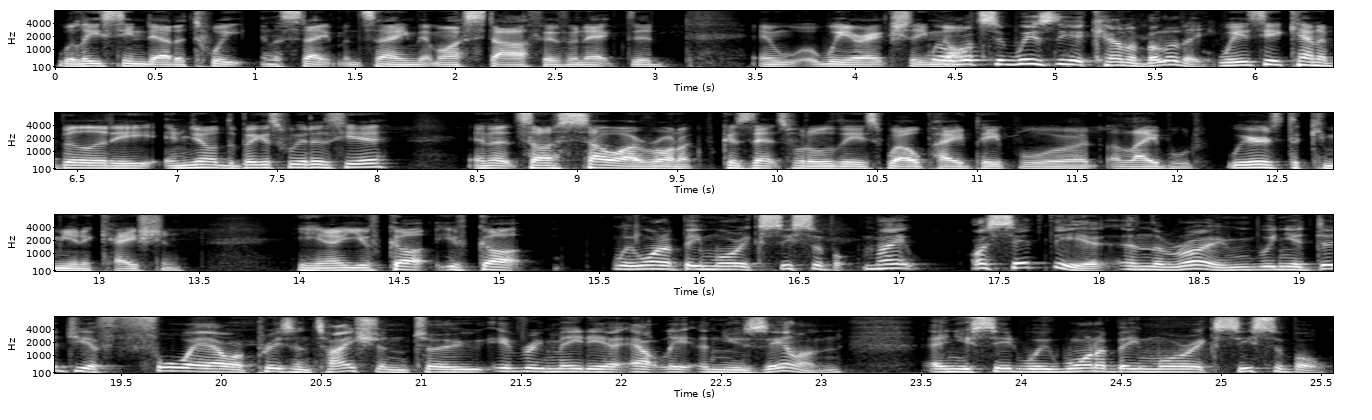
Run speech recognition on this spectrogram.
Will he send out a tweet and a statement saying that my staff haven't acted and we are actually well, not? What's the, where's the accountability? Where's the accountability? And you know what the biggest word is here? And it's uh, so ironic because that's what all these well-paid people are, are labelled. Where is the communication? You know, you've got you've got. We want to be more accessible, mate. I sat there in the room when you did your four hour presentation to every media outlet in New Zealand and you said, We want to be more accessible.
